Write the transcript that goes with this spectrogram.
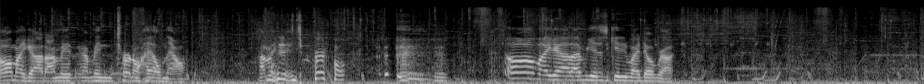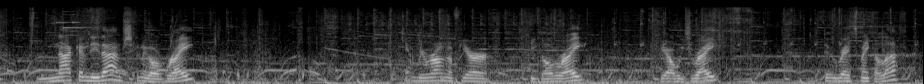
Oh my god, I'm in I'm in eternal hell now. I'm in eternal Oh my god, I'm just getting my dome rock. Not gonna do that. I'm just gonna go right. Can't be wrong if you're if you go right. If you're always right. Do rights make a left.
